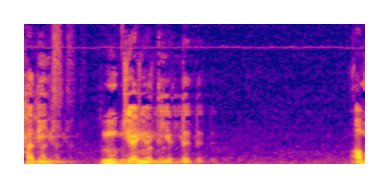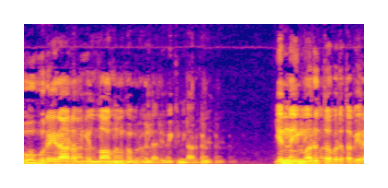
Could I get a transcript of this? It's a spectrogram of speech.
ஹதீஸ் நூற்றி ஐம்பத்தி எட்டு. அபூ ஹுரேரா ரவி அல்லாஹும் அவர்கள் அறிவிக்கின்றார்கள் என்னை மறுத்தவர் தவிர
